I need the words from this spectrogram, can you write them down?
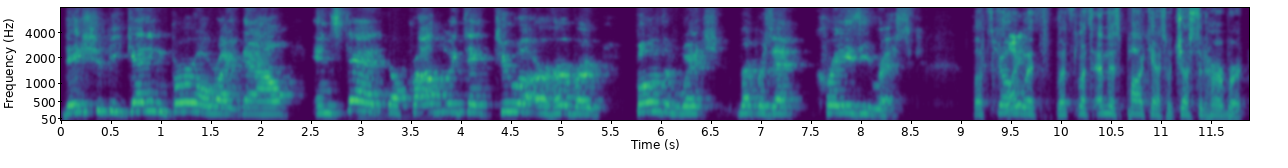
They should be getting Burrow right now. Instead, they'll probably take Tua or Herbert, both of which represent crazy risk. Let's go What- with let's let's end this podcast with Justin Herbert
